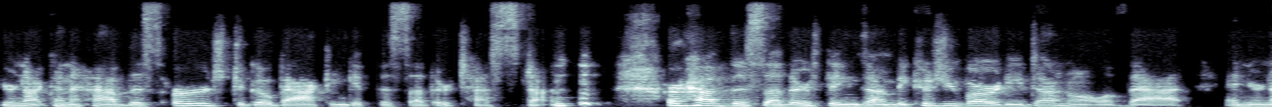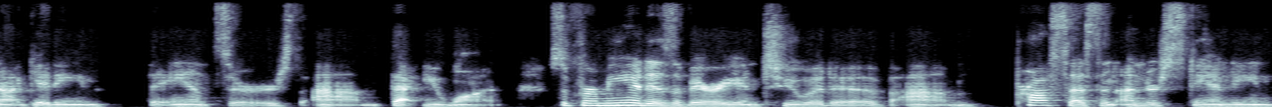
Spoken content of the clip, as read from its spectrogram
you're not going to have this urge to go back and get this other test done or have this other thing done because you've already done all of that and you're not getting the answers um, that you want. So for me, it is a very intuitive um, process and understanding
